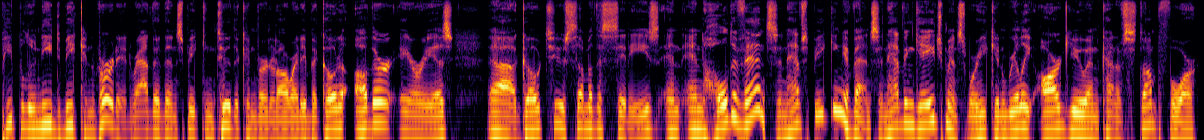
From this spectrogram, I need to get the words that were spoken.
people who need to be converted rather than speaking to the converted already, but go to other areas, uh, go to some of the cities and, and hold events and have speaking events and have engagements where he can really argue and kind of stump for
